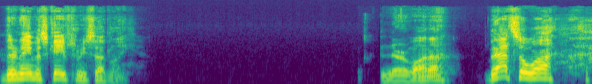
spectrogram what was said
their name escapes me suddenly. Nirvana. That's the one.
